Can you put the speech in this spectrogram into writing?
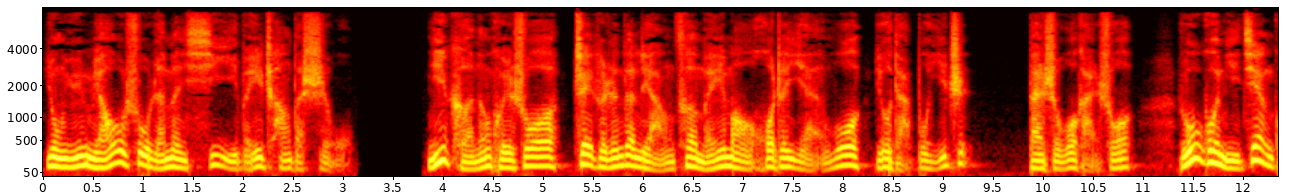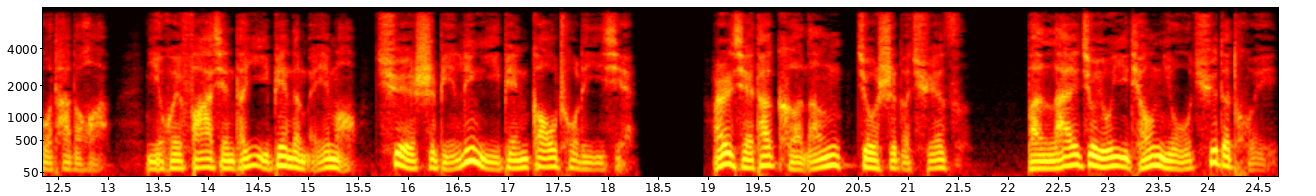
用于描述人们习以为常的事物。你可能会说，这个人的两侧眉毛或者眼窝有点不一致，但是我敢说，如果你见过他的话，你会发现他一边的眉毛确实比另一边高出了一些，而且他可能就是个瘸子，本来就有一条扭曲的腿。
